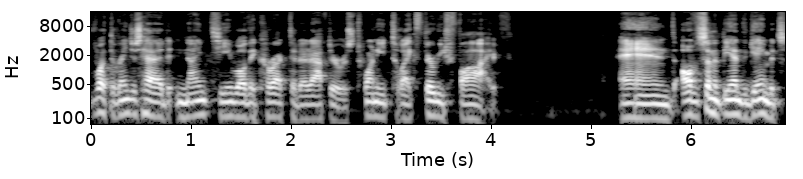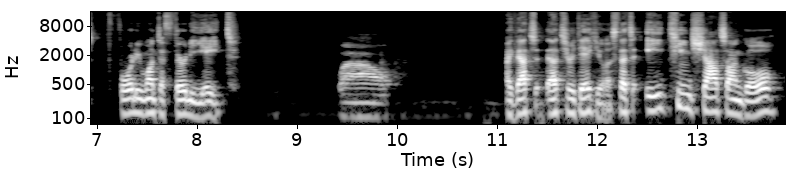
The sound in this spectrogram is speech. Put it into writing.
what the Rangers had 19. Well, they corrected it after it was 20 to like 35. And all of a sudden at the end of the game, it's 41 to 38. Wow. Like that's that's ridiculous. That's 18 shots on goal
